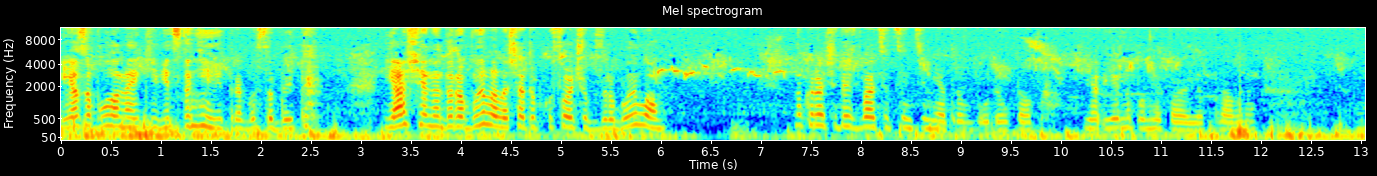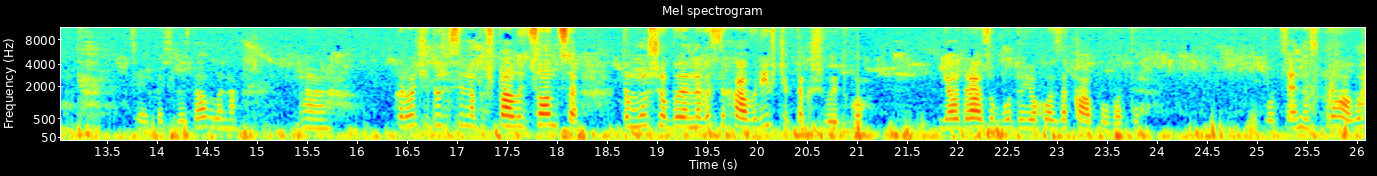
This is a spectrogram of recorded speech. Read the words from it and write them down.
І я забула, на якій відстані її треба садити. Я ще не доробила, лише тут кусочок зробила. Ну, коротше, десь 20 сантиметрів буде отак. Я, я не пам'ятаю, як правильно. Це якась роздавлена. Е, Коротше, дуже сильно шпалить сонце, тому щоб не висихав рівчик так швидко. Я одразу буду його закапувати. Бо це не справа.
